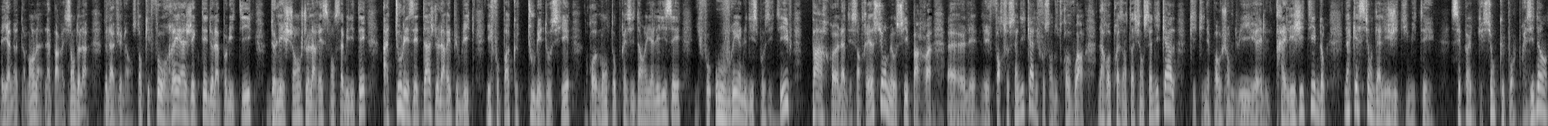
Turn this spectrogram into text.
et il y a notamment l'apparition de la, de la violence. Donc il faut réinjecter de la politique, de l'échange, de la responsabilité à tous les étages de la République. Il ne faut pas que tous les dossiers remontent au président et à l'Élysée. Il faut ouvrir le dispositif par euh, la décentralisation, mais aussi par euh, les, forces syndicales. Il faut sans doute revoir la représentation syndicale, qui, qui n'est pas aujourd'hui très légitime. Donc la question de la légitimité, c'est pas une question que pour le président,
